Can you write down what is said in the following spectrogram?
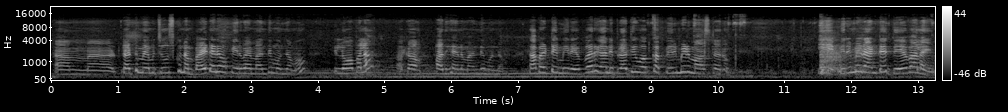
Um, uh, తట్టు మేము చూసుకున్నాం. బయటనే ఒక ఇరవై మంది ఉన్నాము. లోపల ఒక పదిహేను మంది ఉన్నాం. కాబట్టి మీరు ఎవ్వరు కానీ ప్రతి ఒక్క పిరమిడ్ మాస్టరు ఈ పిరమిడ్ అంటే దేవాలయం.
